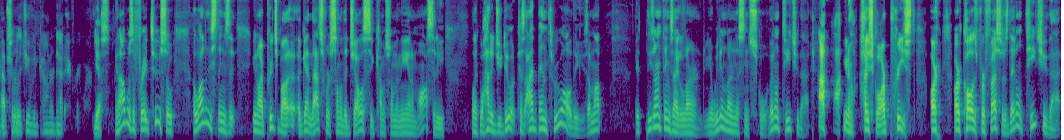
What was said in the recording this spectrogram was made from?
I'm Absolutely. Sure that you've encountered that everywhere. Yes, and I was afraid too. So a lot of these things that you know I preach about again, that's where some of the jealousy comes from and the animosity. Like, well, how did you do it? Because I've been through all these. I'm not. It, these aren't things I learned. You know, we didn't learn this in school. They don't teach you that. you know, high school, our priest, our our college professors, they don't teach you that.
